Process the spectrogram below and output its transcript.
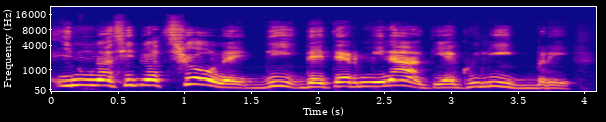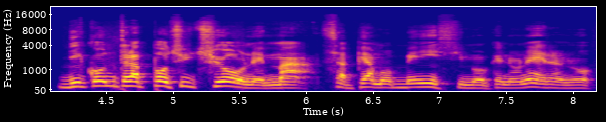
in una situazione di determinati equilibri di contrapposizione, ma sappiamo benissimo che non erano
